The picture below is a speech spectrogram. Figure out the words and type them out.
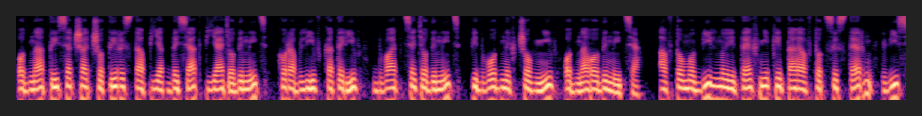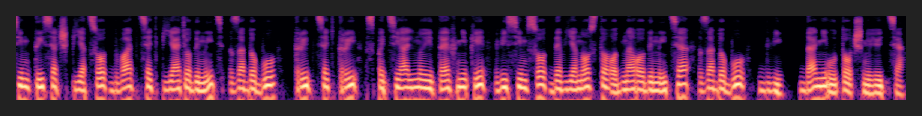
1455 одиниць, кораблів катерів 20 одиниць, підводних човнів 1 одиниця, автомобільної техніки та автоцистерн 8525 одиниць за добу, 33 спеціальної техніки 891 одиниця за добу, 2. Дані уточнюються.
